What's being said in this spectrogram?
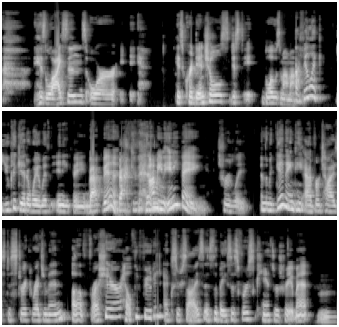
his license or his credentials just it blows my mind. I feel like you could get away with anything back then. back then. I mean, anything. truly. In the beginning, he advertised a strict regimen of fresh air, healthy food, and exercise as the basis for his cancer treatment. Mm.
